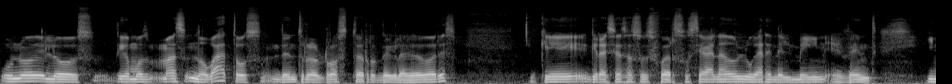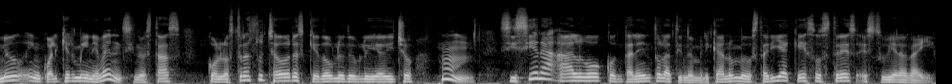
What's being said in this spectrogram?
uno de los, digamos, más novatos dentro del roster de gladiadores. que gracias a su esfuerzo se ha ganado un lugar en el main event. Y no en cualquier main event, sino estás con los tres luchadores que WWE ha dicho, hmm, si hiciera algo con talento latinoamericano, me gustaría que esos tres estuvieran ahí.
